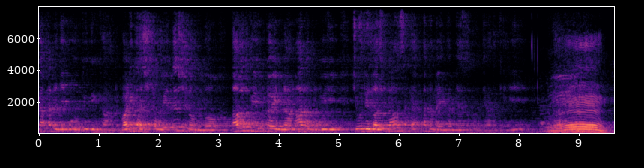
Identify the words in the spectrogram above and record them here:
ကအဲ့ဒါကြီးကိုပြုပြီးခါတပါဠိကရှိတော်မူရဲ့အသက်ရှင်တော်မူသောတာဝတ္တခေဘုရား၏နာမတော်ကိုပြု၍ဂျိုဒီသာစတောင်းစကအဲ့နမေကမြတ်စွာဘုရားသခင် Amen.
